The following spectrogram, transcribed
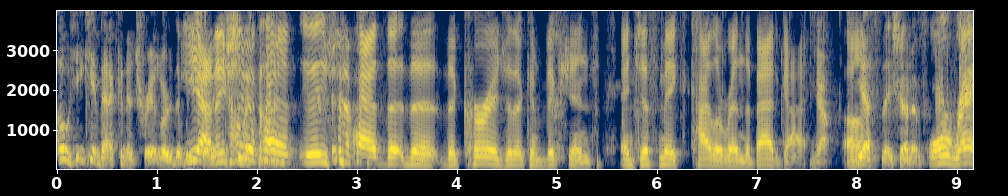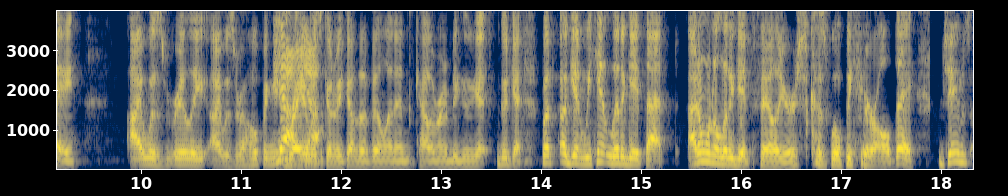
Oh, he came back in a trailer that we yeah, they should have had they should have had the, the the courage of their convictions and just make Kylo Ren the bad guy. Yeah. Um, yes, they should have. or Rey. I was really, I was hoping Yeah, Rey yeah. was going to become the villain and Kylo Ren would be a good guy. But again, we can't litigate that. I don't want to litigate failures because we'll be here all day. James,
